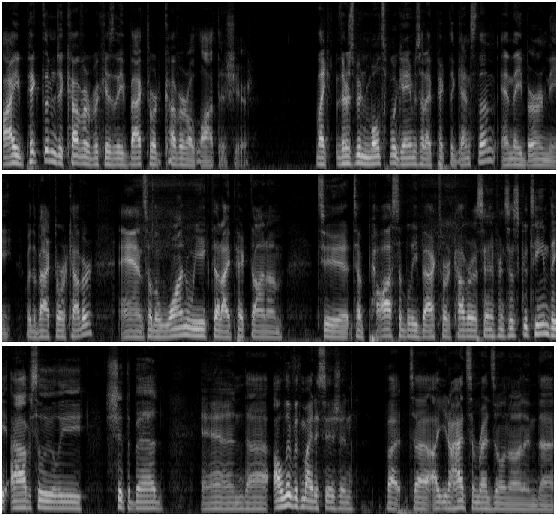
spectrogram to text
I picked them to cover because they've backdoored cover a lot this year. Like, there's been multiple games that I picked against them, and they burned me with a backdoor cover. And so the one week that I picked on them to to possibly backdoor cover a San Francisco team, they absolutely shit the bed. And uh, I'll live with my decision, but uh, I you know I had some red zone on, and uh,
